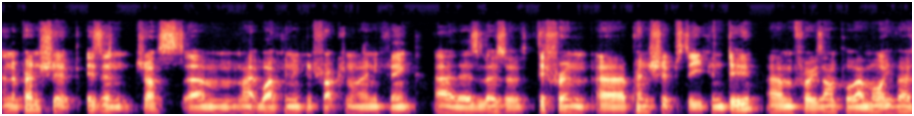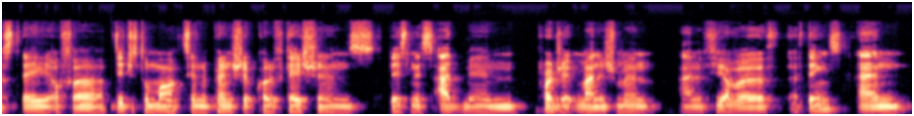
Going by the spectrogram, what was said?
an apprenticeship isn't just um, like working in construction or anything. Uh, there's loads of different uh, apprenticeships that you can do. Um, for example, at Multiverse, they offer digital marketing apprenticeship qualifications, business admin, project management, and a few other th- things. And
